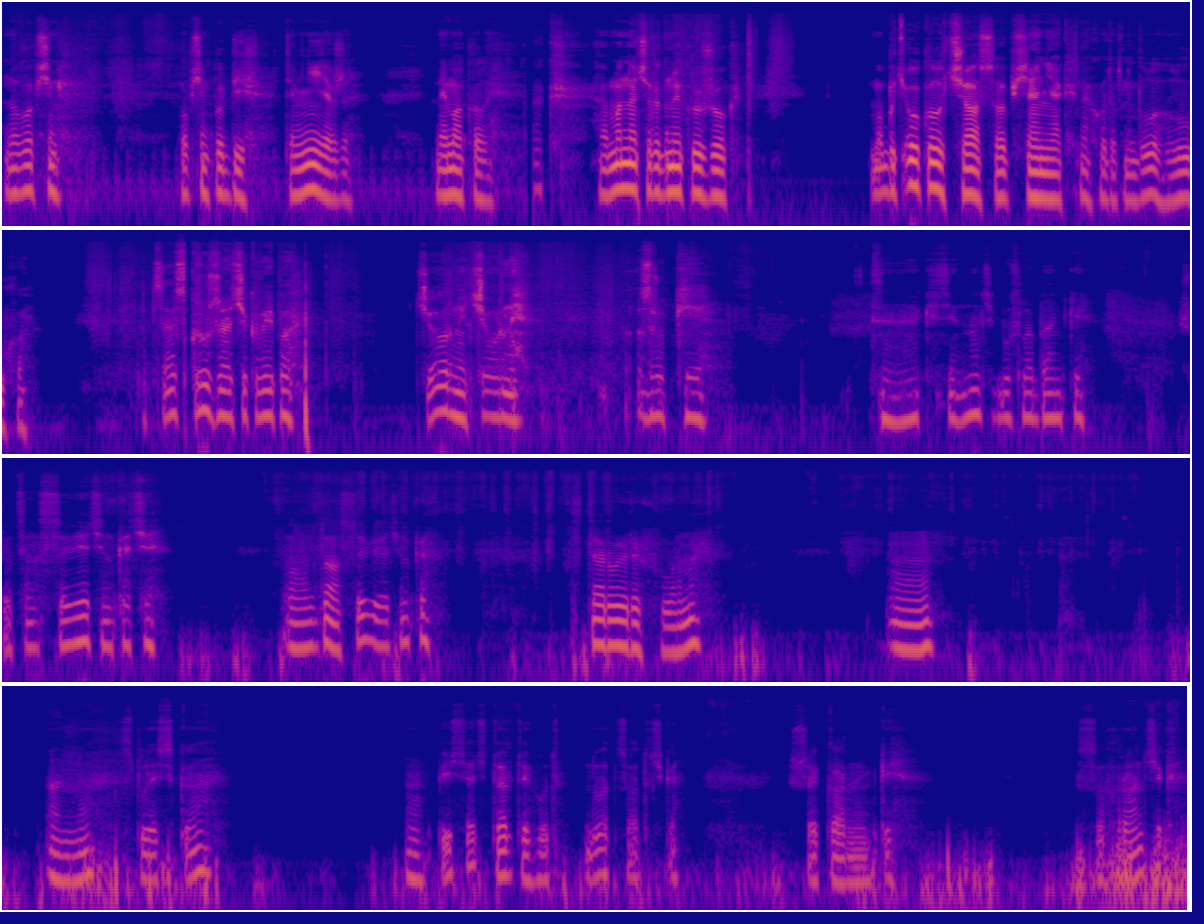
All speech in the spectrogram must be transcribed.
Ну, в общем, в общем, побіг. Темніє вже. Нема коли. Так, а в мене очередний кружок. Мабуть, около часу взагалі ніяких находок не було глухо. А це ось кружечок випав. Чорний, чорний. З руки. Так, сигнальчик був слабенький. Що це у нас чи? О, да, Совєченка. Старої реформи. О. А ну, сплеска. О, 54 год. Двадцаточка. Шикарненький. Сохранчик.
